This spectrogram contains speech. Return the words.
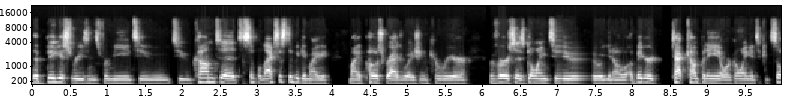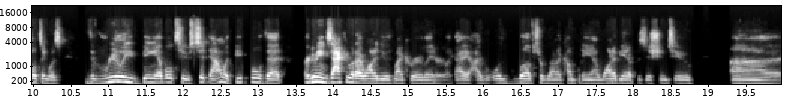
the biggest reasons for me to to come to, to SimpleNexus to begin my my post graduation career versus going to you know a bigger tech company or going into consulting was the really being able to sit down with people that are doing exactly what I want to do with my career later. Like I, I would love to run a company. I want to be in a position to uh,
